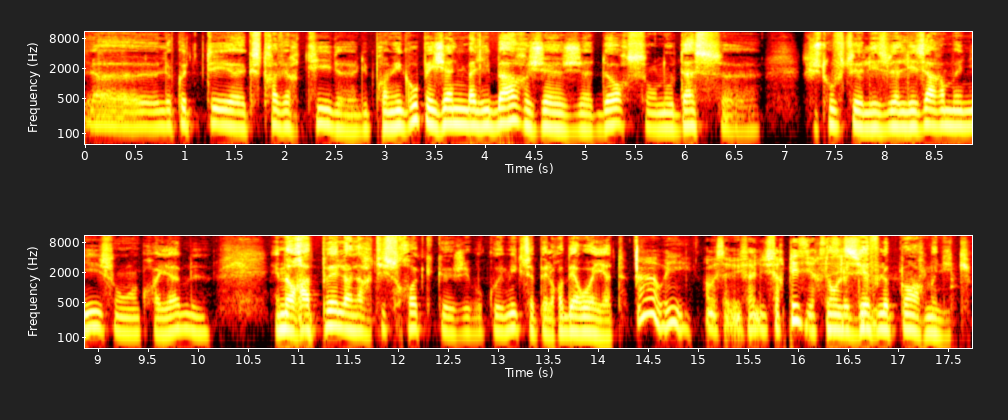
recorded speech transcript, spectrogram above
le, le côté extraverti de- du premier groupe et Jeanne Balibar, j'adore son audace. euh, parce que je trouve que les, les harmonies sont incroyables et me rappelle un artiste rock que j'ai beaucoup aimé qui s'appelle Robert Wyatt Ah oui, Ah bah ça lui fallu faire plaisir. Ça, dans le sûr. développement harmonique.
